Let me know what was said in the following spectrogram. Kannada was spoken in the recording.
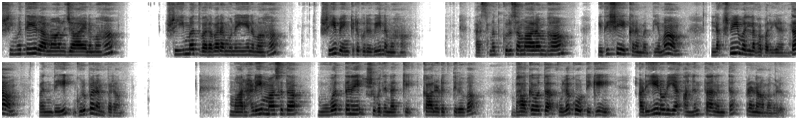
ಶ್ರೀಮತಿ ರಾಮಾನುಜಾಯ ನಮಃ. ಶ್ರೀಮದ್ ವರವರಮುನೆಯೇ ನಮಃ. ಶ್ರೀ ವೆಂಕಟಗುರುವೇ ನಮಃ. ಅಸ್ಮತ್ ಗುರು ಸಮಾರಂಭಾಂ ಯತಿಶೇಖರ ಮಧ್ಯಮಾಂ ಲಕ್ಷ್ಮೀವಲ್ಲಭ ಪರ್ಯಂತಾಂ ವಂದೇ ಗುರುಪರಂಪರಾಂ. ಮಾರ್ಹಳಿ ಮಾಸದ ಮೂವತ್ತನೇ ಶುಭ ದಿನಕ್ಕೆ ಕಾಲಿಡುತ್ತಿರುವ ಭಾಗವತ ಕುಲಕೋಟಿಗೆ ಅಡಿಯೇನುಡಿಯ ಅನಂತಾನಂತ ಪ್ರಣಾಮಗಳು.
